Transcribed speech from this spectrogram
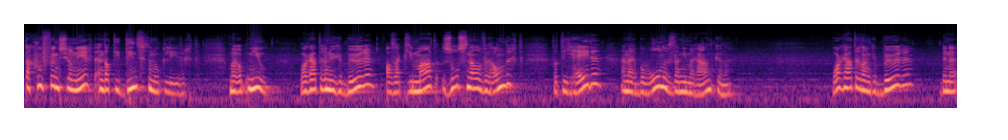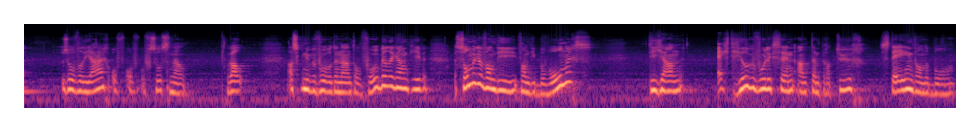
dat goed functioneert en dat die diensten ook levert. Maar opnieuw, wat gaat er nu gebeuren als dat klimaat zo snel verandert dat die heide en haar bewoners dat niet meer aan kunnen? Wat gaat er dan gebeuren binnen zoveel jaar of, of, of zo snel? Wel, als ik nu bijvoorbeeld een aantal voorbeelden ga geven. Sommige van die, van die bewoners die gaan echt heel gevoelig zijn aan temperatuurstijging van de bodem.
